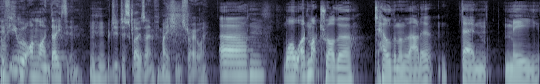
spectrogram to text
If you were online dating, Mhm. would you disclose that information straight away? Um, well, I'd much rather tell them about it than me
